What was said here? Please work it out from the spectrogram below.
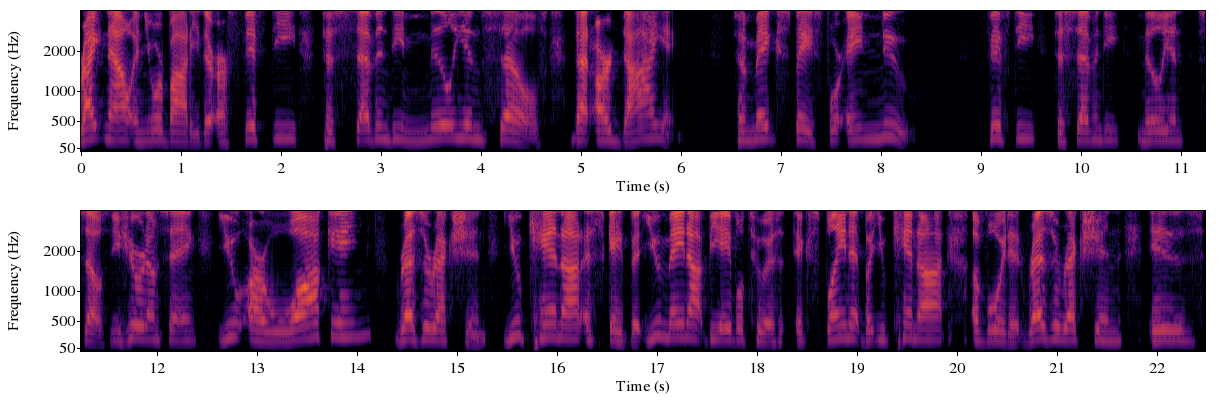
Right now in your body, there are 50 to 70 million cells that are dying to make space for a new, 50 to 70 million cells. Do you hear what I'm saying? You are walking resurrection. You cannot escape it. You may not be able to explain it, but you cannot avoid it. Resurrection is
